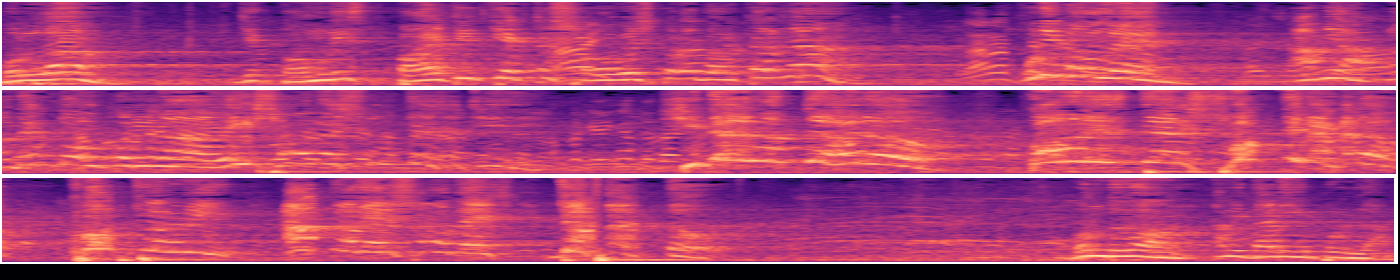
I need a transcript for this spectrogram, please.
বললাম যে কমিউনিস্ট পার্টির কি একটা সমাবেশ করা দরকার না? উনি বললেন আমি আপনাদের দল করি না, এই সমাবেশ শুনতে এসেছি। শীতের মধ্যে হলো, কমিউনিস্টদের শক্তি দেখানো খুব জরুরি, আপনাদের সমাবেশ যথার্থ। বন্ধুগণ, আমি দাঁড়িয়ে পড়লাম।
